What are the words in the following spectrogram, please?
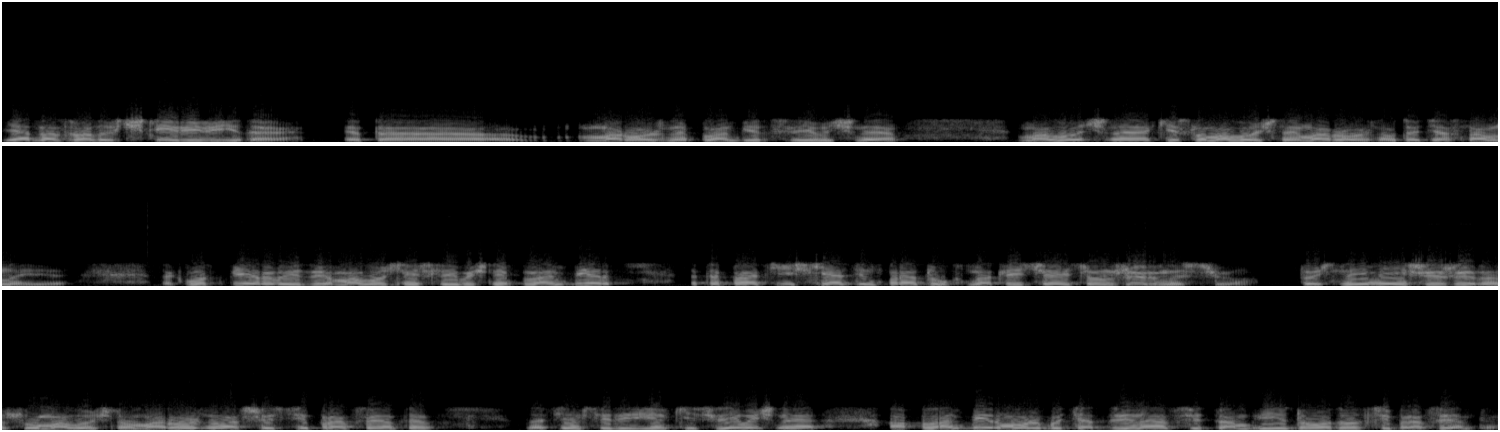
Я назвал их четыре вида. Это мороженое, пломбир, сливочное, молочное, кисломолочное мороженое. Вот эти основные. Так вот, первые две, молочный сливочный пломбир, это практически один продукт, но отличается он жирностью. То есть наименьшая жирность у молочного мороженого от 6%, затем в серединке сливочное, а пломбир может быть от 12 там, и до 20%.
